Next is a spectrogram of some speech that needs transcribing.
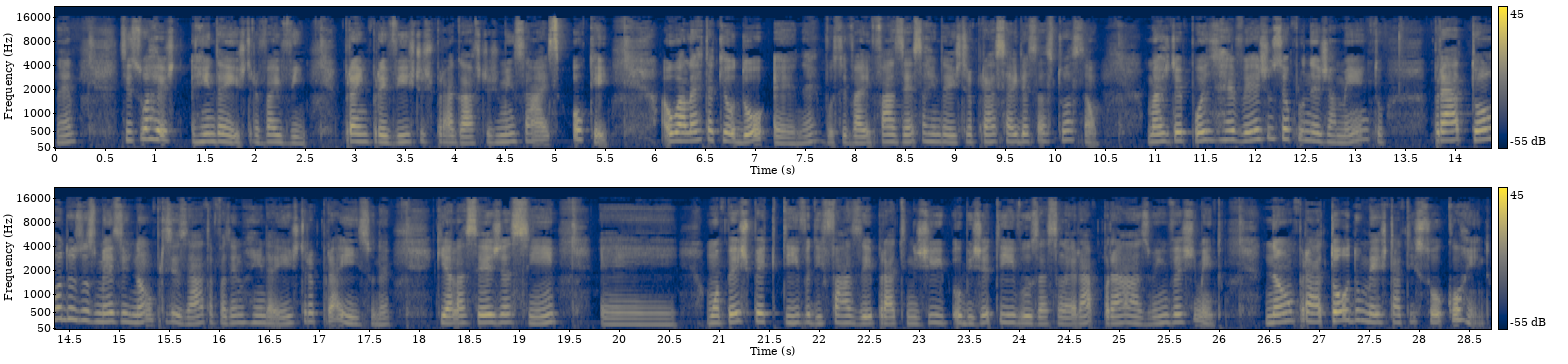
né? Se sua renda extra vai vir para imprevistos, para gastos mensais, ok. O alerta que eu dou é, né? Você vai fazer essa renda extra para sair dessa situação, mas depois reveja o seu planejamento para todos os meses não precisar estar tá fazendo renda extra para isso, né? Que ela seja assim é, uma perspectiva de fazer para atingir objetivos, acelerar prazo, investimento, não para todo mês estar tá te socorrendo.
